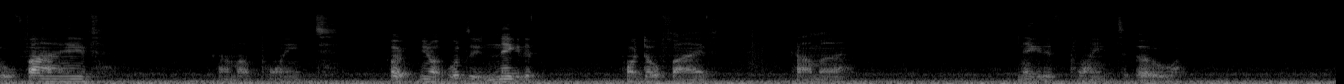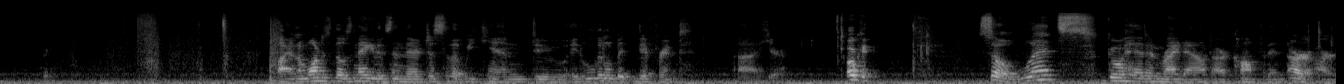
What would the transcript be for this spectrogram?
uh, 05, comma point, or you know, we'll do negative 0.05, comma, negative 0.03. All right, and I wanted those negatives in there just so that we can do a little bit different uh, here. Okay, so let's go ahead and write out our confident, or our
